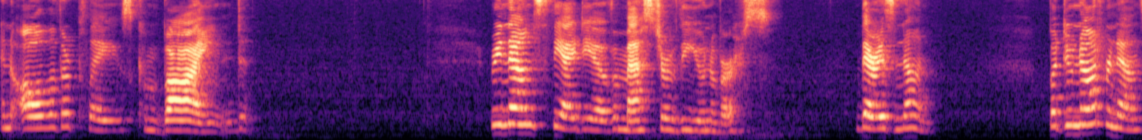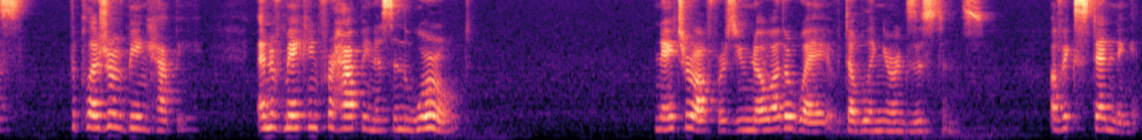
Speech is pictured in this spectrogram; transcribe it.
and all other plagues combined. Renounce the idea of a master of the universe. There is none. But do not renounce the pleasure of being happy and of making for happiness in the world. Nature offers you no other way of doubling your existence, of extending it,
